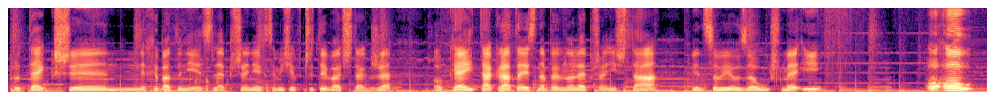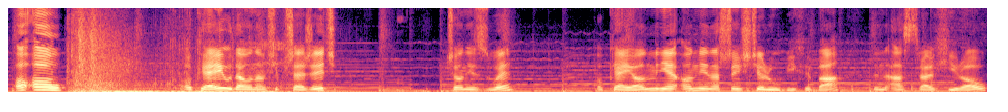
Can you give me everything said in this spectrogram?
Protection... Chyba to nie jest lepsze, nie chce mi się wczytywać także. Okej, ta klata jest na pewno lepsza niż ta, więc sobie ją załóżmy i... O, o, o, o! Okej, udało nam się przeżyć. Czy on jest zły? Okej, on mnie, on mnie na szczęście lubi chyba, ten Astral Hero,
